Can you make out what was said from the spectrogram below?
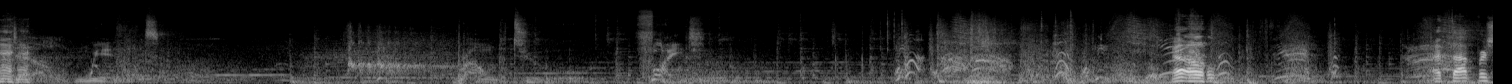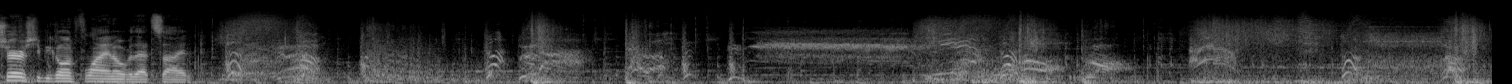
Wins. Round two. Fight! Uh oh. I thought for sure she'd be going flying over that side. I'm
